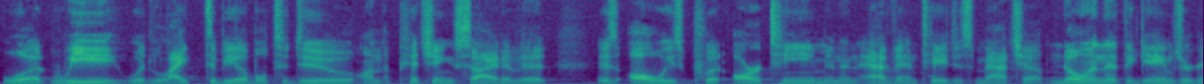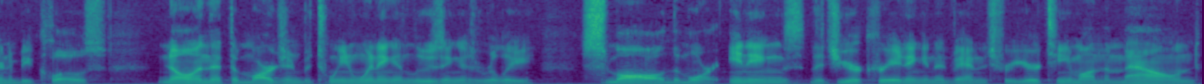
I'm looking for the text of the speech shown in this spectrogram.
what we would like to be able to do on the pitching side of it is always put our team in an advantageous matchup, knowing that the games are going to be close, knowing that the margin between winning and losing is really small. The more innings that you're creating an advantage for your team on the mound,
